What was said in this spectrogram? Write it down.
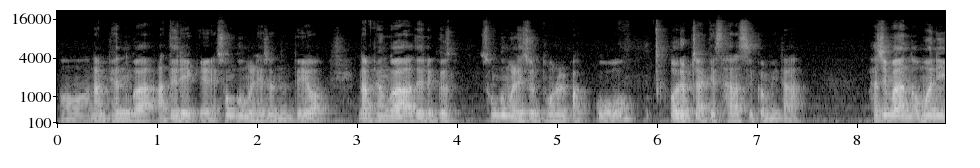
어, 남편과 아들에게 송금을 해줬는데요. 남편과 아들은 그 송금을 해준 돈을 받고 어렵지 않게 살았을 겁니다. 하지만 어머니가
